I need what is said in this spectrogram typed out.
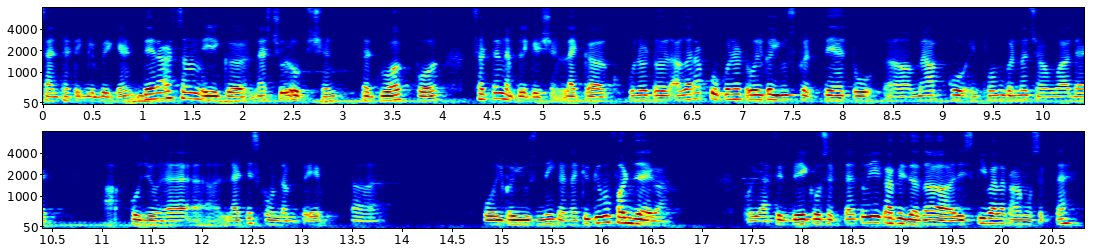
synthetic lubricant there are some एक natural option that work for certain application like coconut oil अगर आप कोकोनट ऑयल का यूज़ करते हैं तो uh, मैं आपको इन्फॉर्म करना चाहूँगा दैट आपको जो है लेटिस कॉन्डम पे ऑयल का यूज़ नहीं करना, क्योंकि वो फट जाएगा। और या फिर ब्रेक हो सकता है तो ये काफ़ी ज़्यादा रिस्की वाला काम हो सकता है,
